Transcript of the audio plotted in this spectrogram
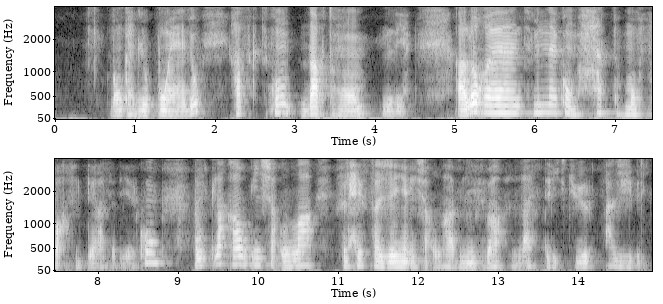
donc هاد les points هادو خاصك تكون ضابطهم مزيان alors نتمنى لكم حظ موفق في الدراسه ديالكم ونتلاقاو ان شاء الله في الحصه الجايه ان شاء الله بالنسبة la structure algébrique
